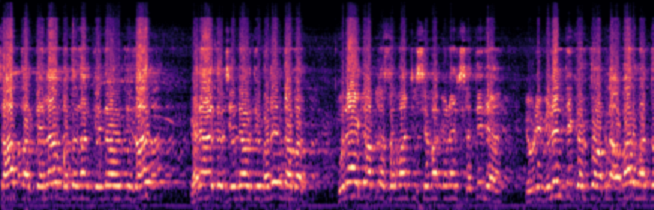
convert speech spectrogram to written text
सात तारखेला मतदान केंद्रावरती जात घड्याळाच्या चिन्हावरती बटन दाबत पुन्हा एकदा आपल्या सर्वांची सेवा करण्याची संधी द्या. एवढी विनंती करतो. आपला आभार मानतो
